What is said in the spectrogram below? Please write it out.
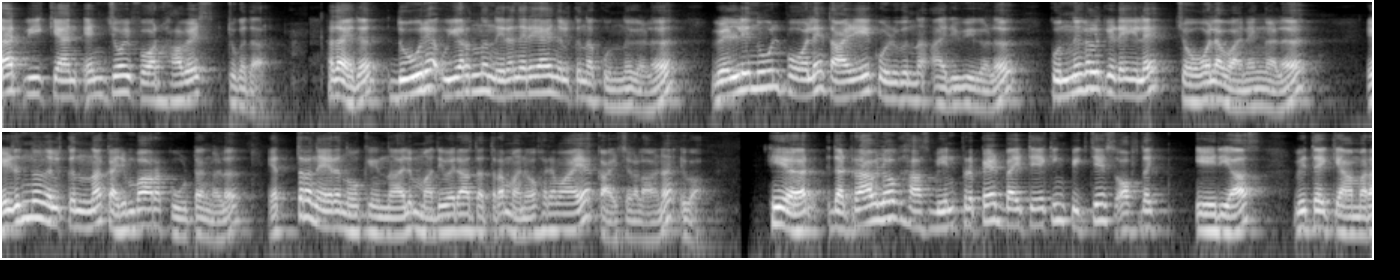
that we can enjoy for hours together അതായത് ദൂരെ ഉയർന്ന് നിരനിരയായി നിൽക്കുന്ന കുന്നുകൾ വെള്ളിനൂൽ പോലെ താഴേക്കൊഴുകുന്ന അരുവികൾ കുന്നുകൾക്കിടയിലെ ചോലവനങ്ങൾ എഴുന്നു നിൽക്കുന്ന കരിമ്പാറ കൂട്ടങ്ങൾ എത്ര നേരം നോക്കി നിന്നാലും മതിവരാത്തത്ര മനോഹരമായ കാഴ്ചകളാണ് ഇവ. Here the travelogue has been prepared by taking pictures of the areas with a camera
